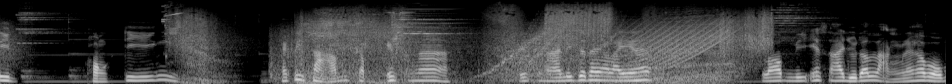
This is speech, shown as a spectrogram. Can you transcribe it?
ติดของจริงแพ็คที่สามกับ SR SR นี่จะได้อะไรนะฮะรอบนี้ SR อยู่ด้านหลังนะครับผม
